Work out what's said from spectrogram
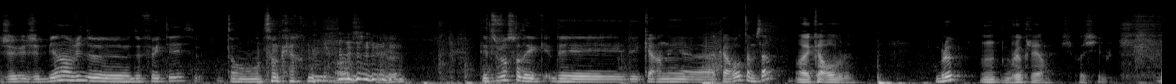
J'ai, j'ai bien envie de, de feuilleter ton, ton carnet. ouais. T'es toujours sur des, des, des carnets euh, à carreaux comme ça? Ouais, carreau bleu. Bleu Hum, bleu clair, si possible.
